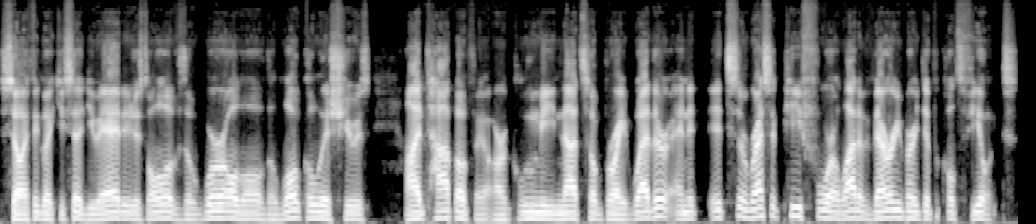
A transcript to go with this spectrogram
So I think, like you said, you added just all of the world, all of the local issues on top of our gloomy, not so bright weather. And it, it's a recipe for a lot of very, very difficult feelings.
